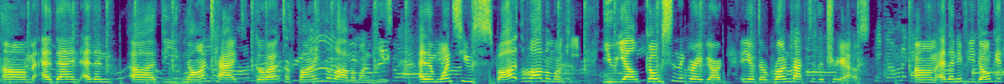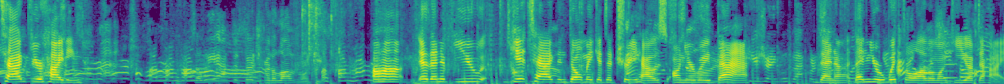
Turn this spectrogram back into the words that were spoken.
Um, and then and then uh, the non-tagged go out to find the lava monkeys, and then once you spot the lava monkey, you yell "Ghost in the graveyard," and you have to run back to the treehouse. Um, and then if you don't get tagged, you're hiding. So we have to search for the lava monkey. Uh huh. And then if you get tagged and don't make it to treehouse on your way back, Here's your ankles backwards. then uh, then you're with the lava monkey. You have to hide.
